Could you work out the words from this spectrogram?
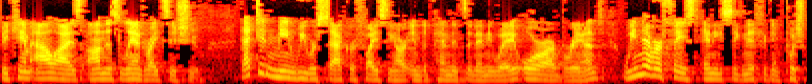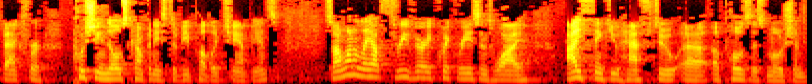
became allies on this land rights issue. That didn't mean we were sacrificing our independence in any way or our brand. We never faced any significant pushback for pushing those companies to be public champions. So I want to lay out three very quick reasons why I think you have to uh, oppose this motion.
